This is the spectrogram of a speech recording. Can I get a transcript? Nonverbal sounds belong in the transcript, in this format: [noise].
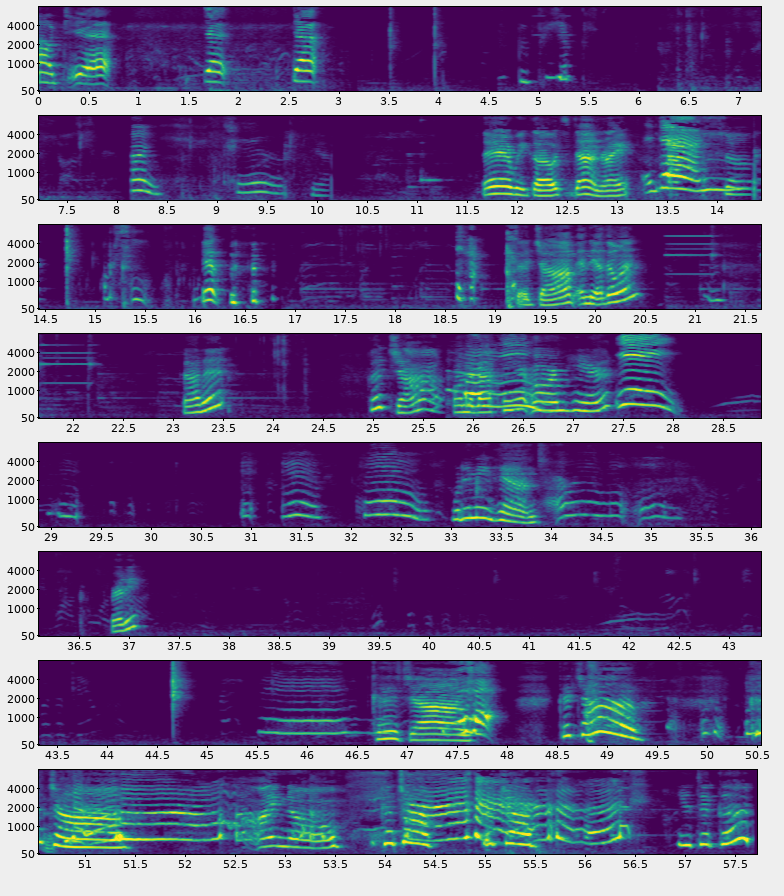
二姐，三三，one, two, There we go. It's done, right? again. So, Oopsie. yep. [laughs] Good job. And the other one? Got it? Good job. On the back of your arm here. Yay. What do you mean hand? Ready? Good job. Good job. Good job. I know. Good job. Good job. You did good.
